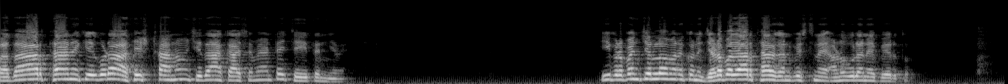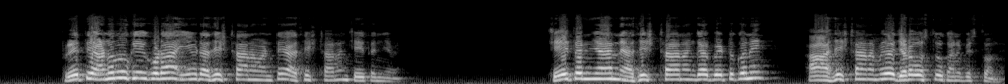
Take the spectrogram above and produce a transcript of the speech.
పదార్థానికి కూడా అధిష్టానం చిదాకాశమే అంటే చైతన్యమే. ఈ ప్రపంచంలో మనకు కొన్ని జడ పదార్థాలు కనిపిస్తున్నాయి అణువులనే పేరుతో. ప్రతి అణువుకి కూడా ఏమిటి అధిష్టానం అంటే అధిష్టానం చైతన్యమే. చైతన్యాన్ని అధిష్టానంగా పెట్టుకుని ఆ అధిష్టానం మీద జడ వస్తువు కనిపిస్తోంది.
